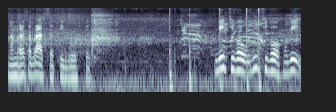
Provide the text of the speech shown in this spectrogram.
нам разобраться с этой игрушкой. Убейте его, убейте его, убей.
